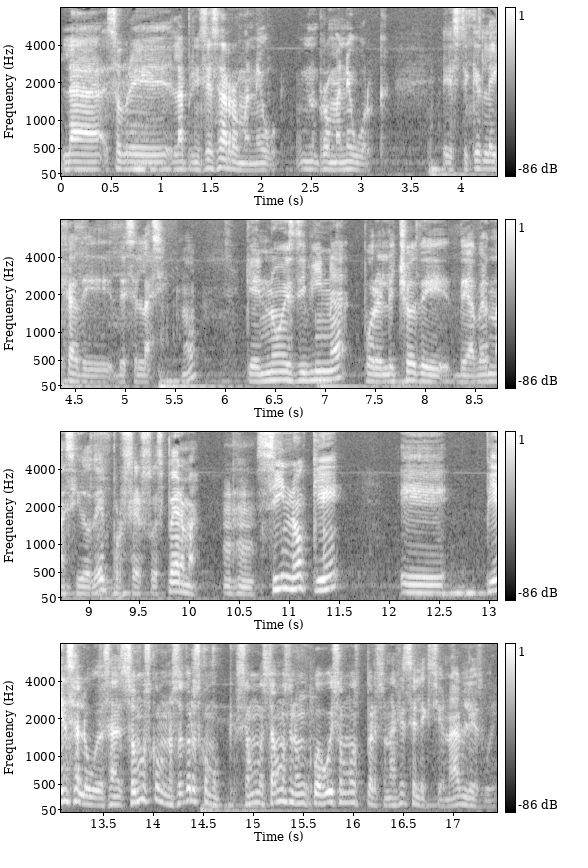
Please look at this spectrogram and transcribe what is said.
la, sobre la princesa Romanework, Romanework este, que es la hija de, de Selassie, ¿no? que no es divina por el hecho de, de haber nacido de él, por ser su esperma, Sino que eh, piénsalo, güey, o sea, somos como nosotros como que somos estamos en un juego y somos personajes seleccionables, güey.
